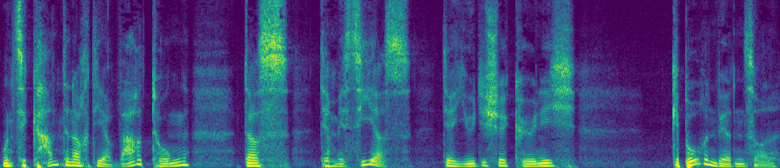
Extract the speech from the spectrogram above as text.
und sie kannten auch die Erwartung, dass der Messias, der jüdische König, geboren werden soll.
